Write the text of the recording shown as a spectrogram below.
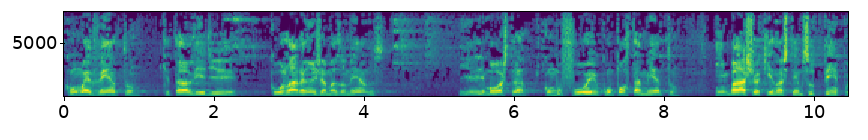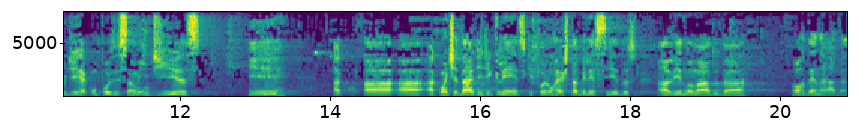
com um evento que está ali de cor laranja, mais ou menos, e ele mostra como foi o comportamento. Embaixo aqui nós temos o tempo de recomposição em dias e a, a, a, quantidade de clientes que foram restabelecidos ali no lado da ordenada.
